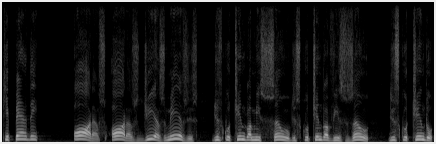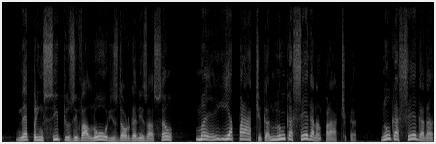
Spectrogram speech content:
que perdem horas, horas, dias, meses discutindo a missão, discutindo a visão, discutindo né, princípios e valores da organização, mas, e a prática? Nunca chega na prática, nunca chega na,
